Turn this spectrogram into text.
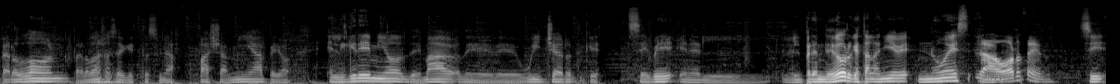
perdón, perdón, yo sé que esto es una falla mía, pero el gremio de, mag- de, de Witcher que se ve en el, en el prendedor que está en la nieve no es, la el- orden. sí,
